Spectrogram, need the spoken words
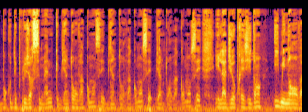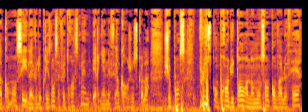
beaucoup de plusieurs semaines que bientôt on va commencer, bientôt on va commencer, bientôt on va commencer. Il a dit au président, imminent on va commencer. Il a vu le président, ça fait trois semaines et rien n'est fait encore jusque-là. Je pense, plus qu'on prend du temps en annonçant qu'on va le faire,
